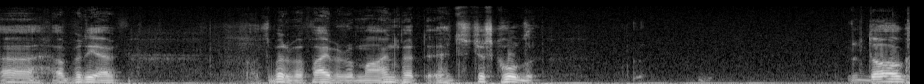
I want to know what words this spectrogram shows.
a, a video. It's a bit of a favourite of mine but it's just called the dog.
